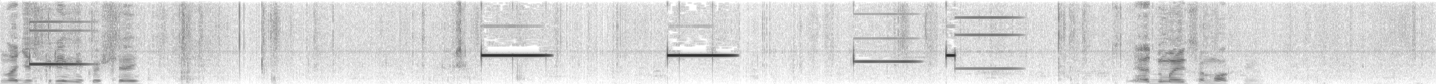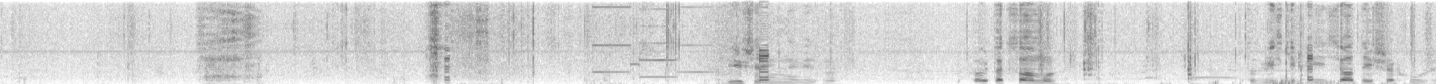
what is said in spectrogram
Наді скрім і. Я думаю, це максимум. Більше він не візьме. Ой, так само. То 250 і ще хуже.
